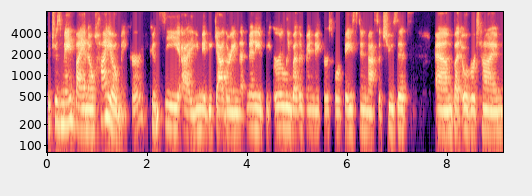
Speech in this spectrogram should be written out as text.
which was made by an Ohio maker. You can see, uh, you may be gathering that many of the early weather vane makers were based in Massachusetts, um, but over time,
